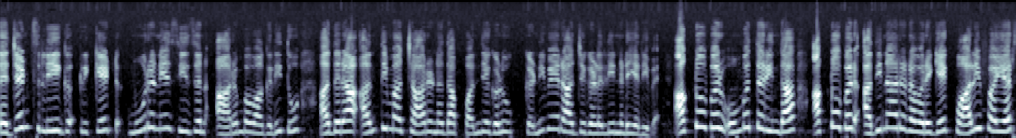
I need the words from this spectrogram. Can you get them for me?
ಲೆಜೆಂಡ್ಸ್ ಲೀಗ್ ಕ್ರಿಕೆಟ್ ಮೂರನೇ ಸೀಸನ್ ಆರಂಭವಾಗಲಿದ್ದು, ಅದರ ಅಂತಿಮ ಚಾರಣದ ಪಂದ್ಯಗಳು ಕಣಿವೆ ರಾಜ್ಯಗಳಲ್ಲಿ ನಡೆಯಲಿವೆ. ಅಕ್ಟೋಬರ್ ಒಂಬತ್ತರಿಂದ ಅಕ್ಟೋಬರ್ ಹದಿನಾರರವರೆಗೆ ಕ್ವಾಲಿಫೈಯರ್,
